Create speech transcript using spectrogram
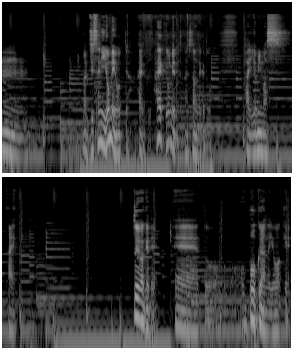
うん。まあ、実際に読めよって早く、早く読めって感じなんだけど、はい、読みます。はい。というわけで、えっ、と、僕らの夜明け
